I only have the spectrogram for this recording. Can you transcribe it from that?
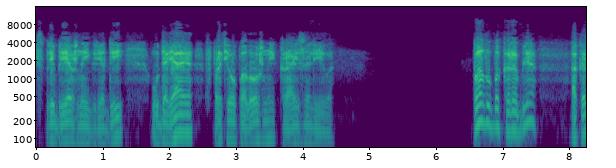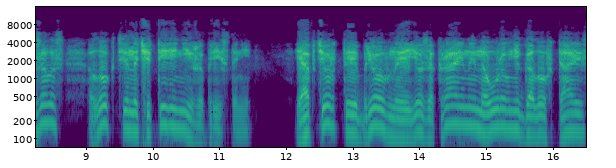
с прибрежной гряды, ударяя в противоположный край залива. Палуба корабля оказалась локти на четыре ниже пристани, и обтертые бревна ее закраины на уровне голов Таис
